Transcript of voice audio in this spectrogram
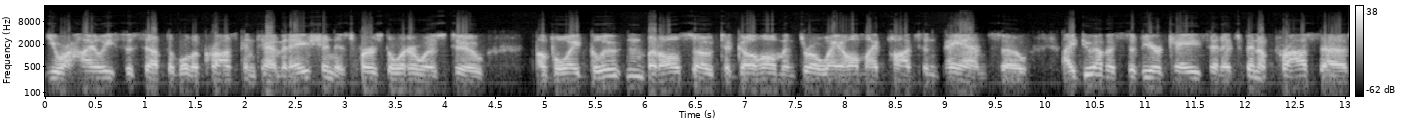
you are highly susceptible to cross contamination. His first order was to avoid gluten, but also to go home and throw away all my pots and pans. So I do have a severe case, and it's been a process.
